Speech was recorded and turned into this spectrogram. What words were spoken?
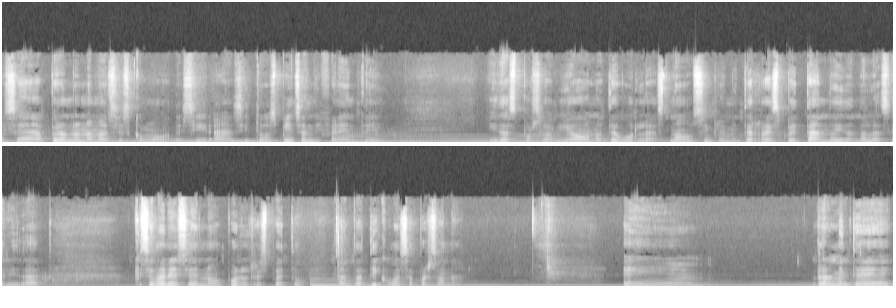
O sea, pero no nada más es como decir, ah, sí, todos piensan diferente y por su avión o te burlas, no, simplemente respetando y dando la seriedad que se merece, ¿no? Por el respeto, tanto a ti como a esa persona. Eh, realmente,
